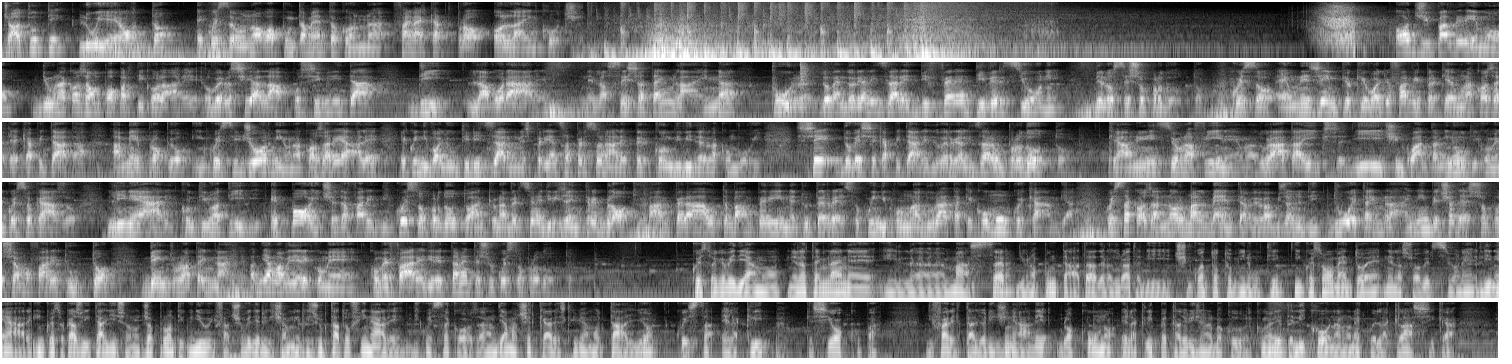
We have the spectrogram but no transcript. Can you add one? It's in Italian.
Ciao a tutti, lui è Otto e questo è un nuovo appuntamento con Final Cut Pro Online Coach. Oggi parleremo di una cosa un po' particolare, ovvero sia la possibilità di lavorare nella stessa timeline pur dovendo realizzare differenti versioni dello stesso prodotto. Questo è un esempio che voglio farvi perché è una cosa che è capitata a me proprio in questi giorni, una cosa reale e quindi voglio utilizzare un'esperienza personale per condividerla con voi. Se dovesse capitare di dover realizzare un prodotto che ha un inizio e una fine, una durata X di 50 minuti, come in questo caso, lineari, continuativi, e poi c'è da fare di questo prodotto anche una versione divisa in tre blocchi, bumper out, bumper in e tutto il resto, quindi con una durata che comunque cambia. Questa cosa normalmente aveva bisogno di due timeline, invece adesso possiamo fare tutto dentro una timeline. Andiamo a vedere come, come fare direttamente su questo prodotto. Questo che vediamo nella timeline è il master di una puntata della durata di 58 minuti. In questo momento è nella sua versione lineare. In questo caso i tagli sono già pronti, quindi io vi faccio vedere diciamo, il risultato finale di questa cosa. Andiamo a cercare, scriviamo taglio. Questa è la clip che si occupa di fare il taglio originale, blocco 1, e la clip taglio originale, blocco 2. Come vedete l'icona non è quella classica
